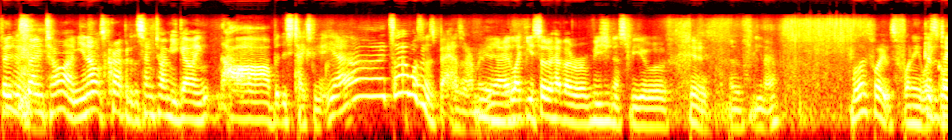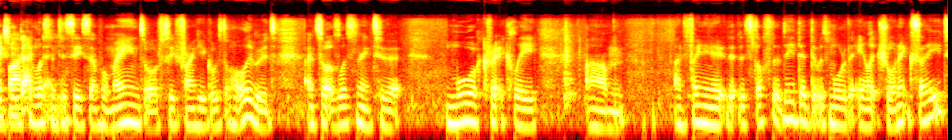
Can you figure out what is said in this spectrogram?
but at the same time, you know it's crap, but at the same time you're going, ah, but this takes me, yeah, ah, it's, it wasn't as bad as I remember. You Yeah. know, like you sort of have a revisionist view of, Yeah. of you know, Well, that's why it was funny, like going back, back and listening then, to say Simple Minds or say Frankie Goes to Hollywood, and sort of listening to it more critically, um, and finding out that the stuff that they did that was more the electronic side,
